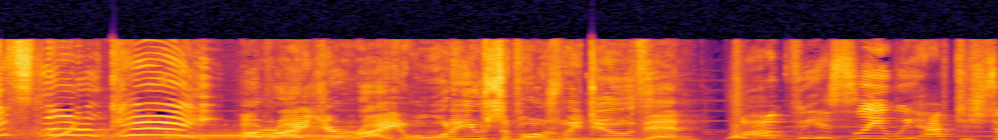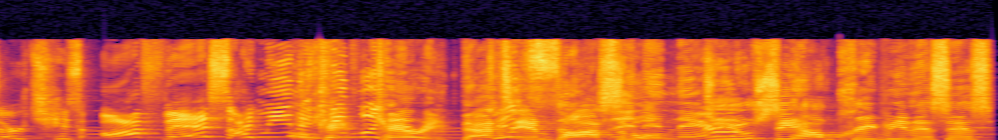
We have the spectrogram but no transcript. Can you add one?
It's not okay. All right, you're right. Well, what do you suppose we do then? Obviously, we have to search his office. I mean, Okay, he, like, Cari, that's impossible. Do you see how creepy this is?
